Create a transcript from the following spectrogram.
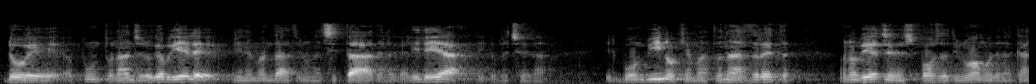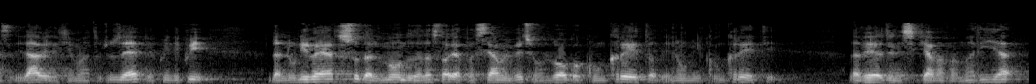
dove appunto l'angelo Gabriele viene mandato in una città della Galilea, lì dove c'era il buon vino chiamato Nazareth, una vergine sposa di un uomo della casa di Davide chiamato Giuseppe, quindi qui dall'universo, dal mondo della storia passiamo invece a un luogo concreto, dei nomi concreti. La Vergine si chiamava Maria,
